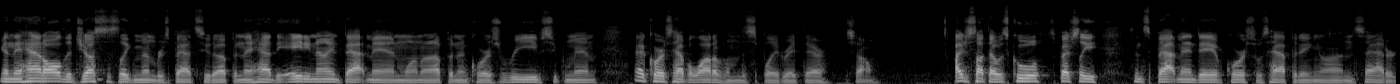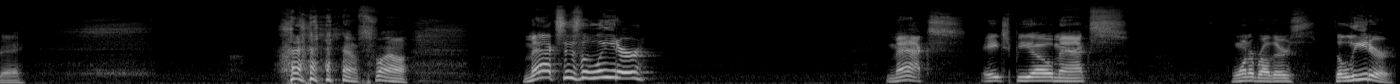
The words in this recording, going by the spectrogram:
and they had all the Justice League members' bat suit up, and they had the '89 Batman one up, and of course Reeves, Superman. They of course have a lot of them displayed right there. So, I just thought that was cool, especially since Batman Day, of course, was happening on Saturday. Max is the leader. Max, HBO Max, Warner Brothers, the leader.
